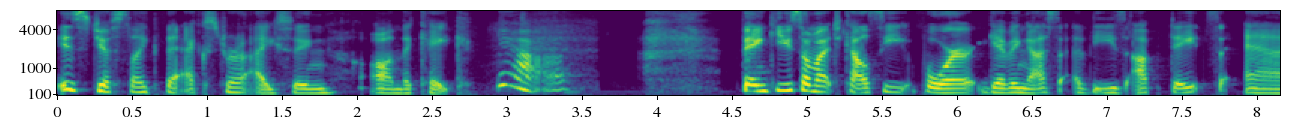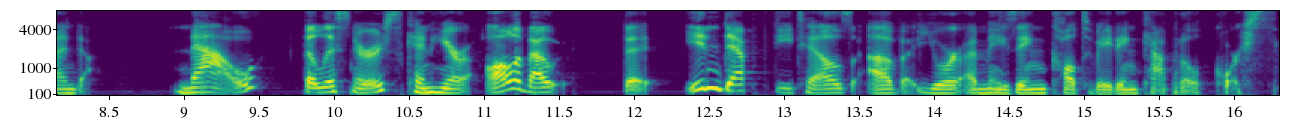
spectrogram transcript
is just like the extra icing on the cake. Yeah. Thank you so much, Kelsey, for giving us these updates. And now the listeners can hear all about the in depth details of your amazing Cultivating Capital course.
